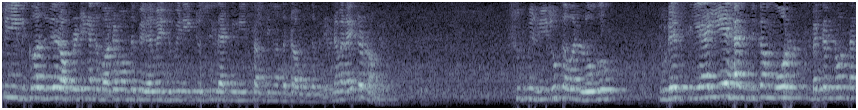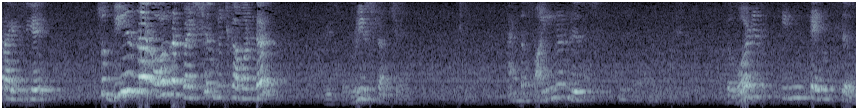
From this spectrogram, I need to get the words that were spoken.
see, because we are operating at the bottom of the pyramid, do we need to see that we need something on the top of the pyramid? Am I right or wrong? Should we relook our logo? Today CIA has become more better known than ICA. So these are all the questions which come under restructuring. And the final is, the word is intensive.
